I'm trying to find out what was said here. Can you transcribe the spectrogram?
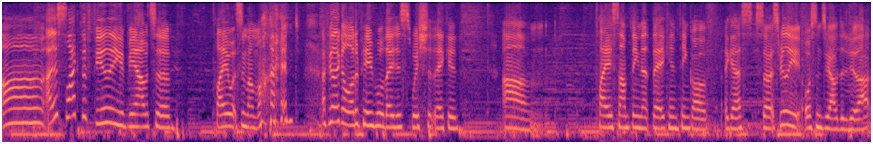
Um, I just like the feeling of being able to play what's in my mind. I feel like a lot of people they just wish that they could um, play something that they can think of. I guess so. It's really awesome to be able to do that.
